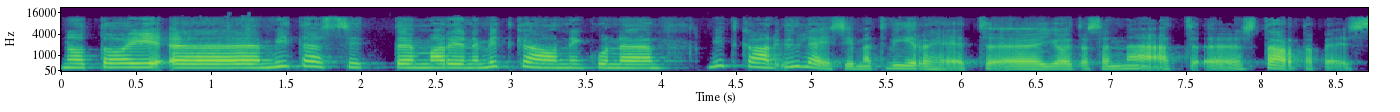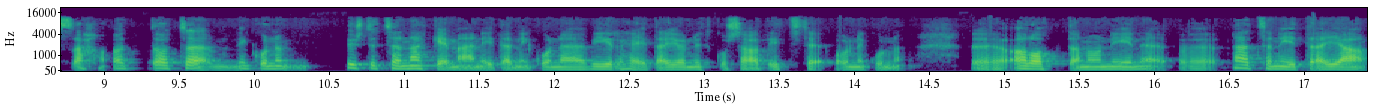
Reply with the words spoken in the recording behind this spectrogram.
No toi, äh, mitä sitten Marianne, mitkä on, niin kuin, äh, mitkä on yleisimmät virheet, äh, joita sä näet äh, startupeissa? Oot, sä, niin kuin, pystyt sä näkemään niitä niin kuin virheitä jo nyt, kun sä oot itse on niin kuin, aloittanut, niin näet sä niitä ja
